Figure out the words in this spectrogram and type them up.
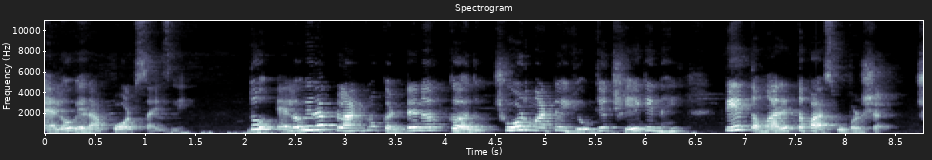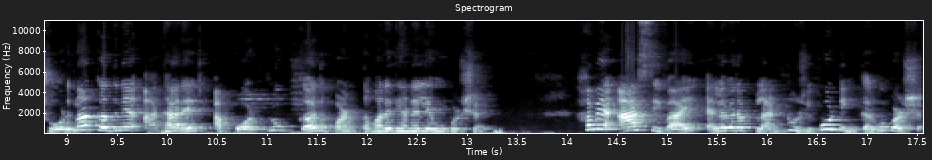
એલોવેરા પોટ સાઇઝની તો એલોવેરા પ્લાન્ટનું કન્ટેનર કદ છોડ માટે યોગ્ય છે કે નહીં તે તમારે તપાસવું પડશે. છોડના કદને આધારે જ આ પોટનું કદ પણ તમારે ધ્યાને લેવું પડશે. હવે આ સિવાય એલોવેરા પ્લાન્ટનું રિપોર્ટિંગ કરવું પડશે.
